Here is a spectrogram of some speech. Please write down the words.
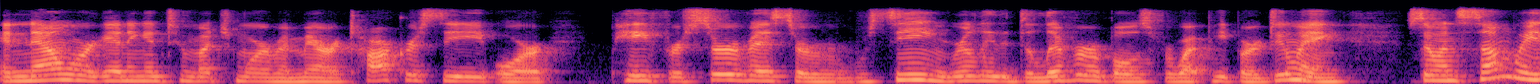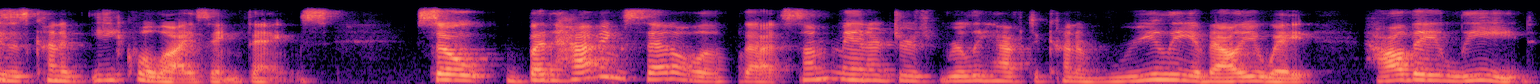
And now we're getting into much more of a meritocracy or pay for service, or seeing really the deliverables for what people are doing. So, in some ways, it's kind of equalizing things. So, but having said all of that, some managers really have to kind of really evaluate how they lead.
